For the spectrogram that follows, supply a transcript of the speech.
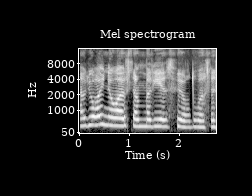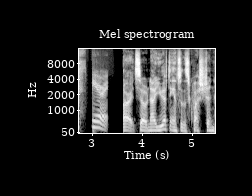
How do I know if somebody is filled with the Spirit? All right, so now you have to answer this question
